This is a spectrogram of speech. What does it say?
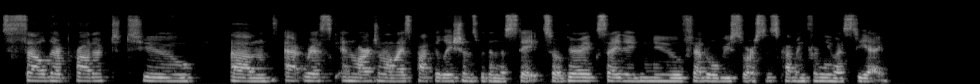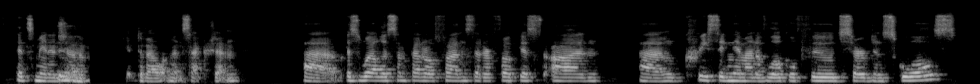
sell their product to um, at-risk and marginalized populations within the state. So very exciting new federal resources coming from USDA. It's managed yeah. out of the development section, uh, as well as some federal funds that are focused on um, increasing the amount of local food served in schools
